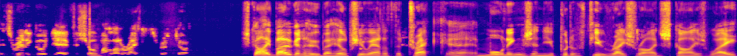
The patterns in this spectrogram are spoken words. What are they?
is really good. Yeah, for sure. Mm. Won a lot of races for us, John. Skye Bogenhuber helps you out of the track uh, mornings, and you put a few race rides Skye's way.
